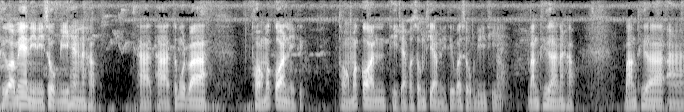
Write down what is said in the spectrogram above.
ถือว่าแม่นี่นี่โชคดีแห้งนะครับ ถ้าถ้าสมมติว่าทองมะกรนี่ ทองมะกรที่จะผสมเทียมนี่ถือว่าโชคดีที่บางเทือนะครับ บางเทืออ่า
